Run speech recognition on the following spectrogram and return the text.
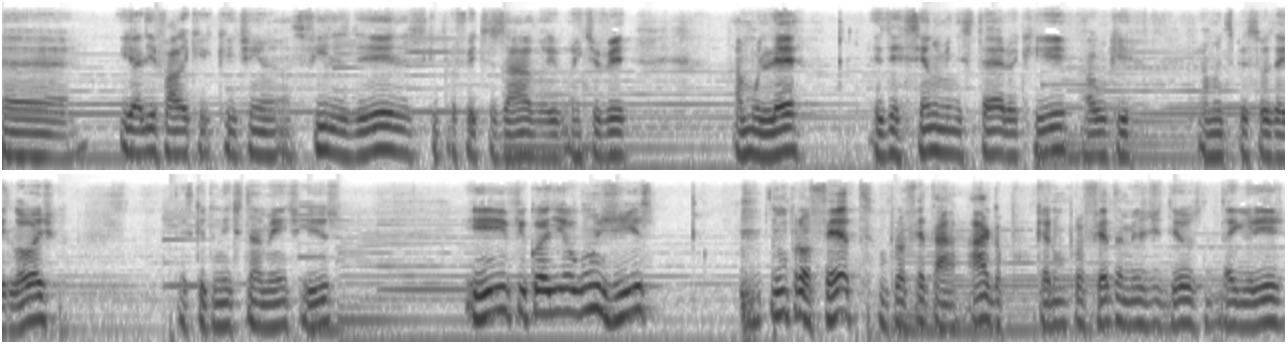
É, e ali fala que, que tinha as filhas deles, que profetizava, e a gente vê a mulher exercendo o ministério aqui, algo que para muitas pessoas é ilógico, está escrito nitidamente isso. E ficou ali alguns dias um profeta, um profeta Ágapo, que era um profeta mesmo de Deus, da igreja,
